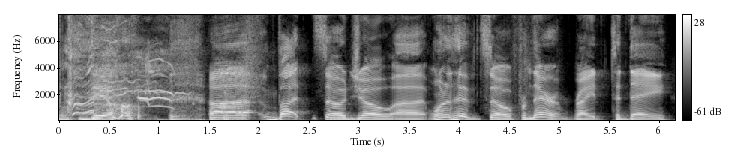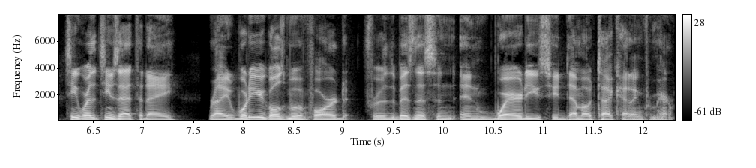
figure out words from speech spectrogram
deal. uh, but so Joe, uh, one of the so from there, right today, team where the team's at today, right? What are your goals moving forward for the business, and and where do you see Demotech heading from here?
